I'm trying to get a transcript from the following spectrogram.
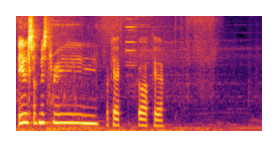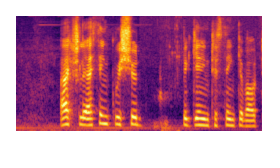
Fields of Misery! Okay, go up here. Actually, I think we should begin to think about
